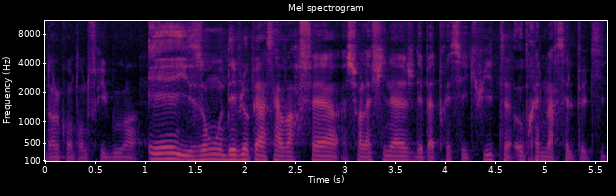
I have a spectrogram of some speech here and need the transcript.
dans le canton de Fribourg. Et ils ont développé un savoir-faire sur l'affinage des pâtes pressées cuites auprès de Marcel Petit,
